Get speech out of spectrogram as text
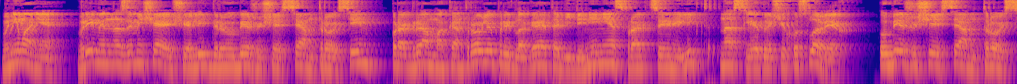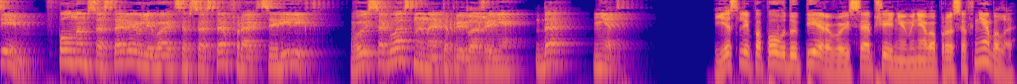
Внимание! Временно замещающая лидера убежища Сям-Тро-7 программа контроля предлагает объединение с фракцией Реликт на следующих условиях. Убежище Сям-Тро-7 полном составе вливается в состав фракции «Реликт». Вы согласны на это предложение? Да? Нет? Если по поводу первого из сообщений у меня вопросов не было,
